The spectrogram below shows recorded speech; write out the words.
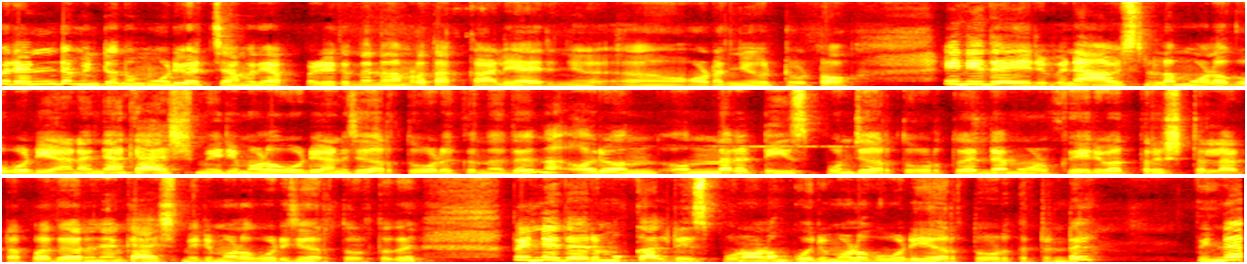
ഒരു രണ്ട് മിനിറ്റ് ഒന്ന് മൂടി വെച്ചാൽ മതി. അപ്പോഴേക്കും തന്നെ നമ്മുടെ തക്കാളി അരിഞ്ഞ് ഉടഞ്ഞ് കിട്ടും കേട്ടോ. ഇനി ഇത് എരിവിന് ആവശ്യമുള്ള മുളക് പൊടിയാണ്. ഞാൻ കാശ്മീരി മുളക് പൊടിയാണ് ചേർത്ത് കൊടുക്കുന്നത്. ഒരു ഒന്ന് ഒന്നര ടീസ്പൂൺ ചേർത്ത് കൊടുത്തു. എന്റെ മോൾക്ക് എരിവ് അത്ര ഇഷ്ടമല്ല കേട്ടോ. അപ്പോൾ അത് കാരണം ഞാൻ കാശ്മീരി മുളക് പൊടി ചേർത്ത് കൊടുത്തത്. പിന്നെ ഇതൊരു മുക്കാൽ ടീസ്പൂണോളം കുരുമുളക് പൊടി ചേർത്ത് കൊടുത്തിട്ടുണ്ട്. പിന്നെ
